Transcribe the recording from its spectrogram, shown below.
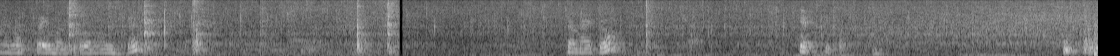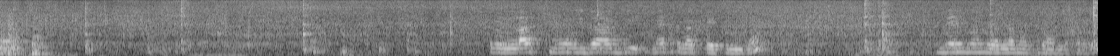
ಎಲ್ಲ ಫ್ರೈ ಮಾಡ್ಕೊಳ್ಳೋಣ ಮುಂಚೆ ಟೊಮ್ಯಾಟೊ ಕ್ಯಾಪ್ಸಿಕಮ್ ಸ್ಮೂ ಇದಾಗಿ ಮೆತ್ತಗಾಗ್ತೈತಿ ಈಗ. ಬೆಂದು ಬಂದು ಎಲ್ಲ ಮೆತ್ತಗಾಗ್ಬಿಡ್ತಾವೆ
